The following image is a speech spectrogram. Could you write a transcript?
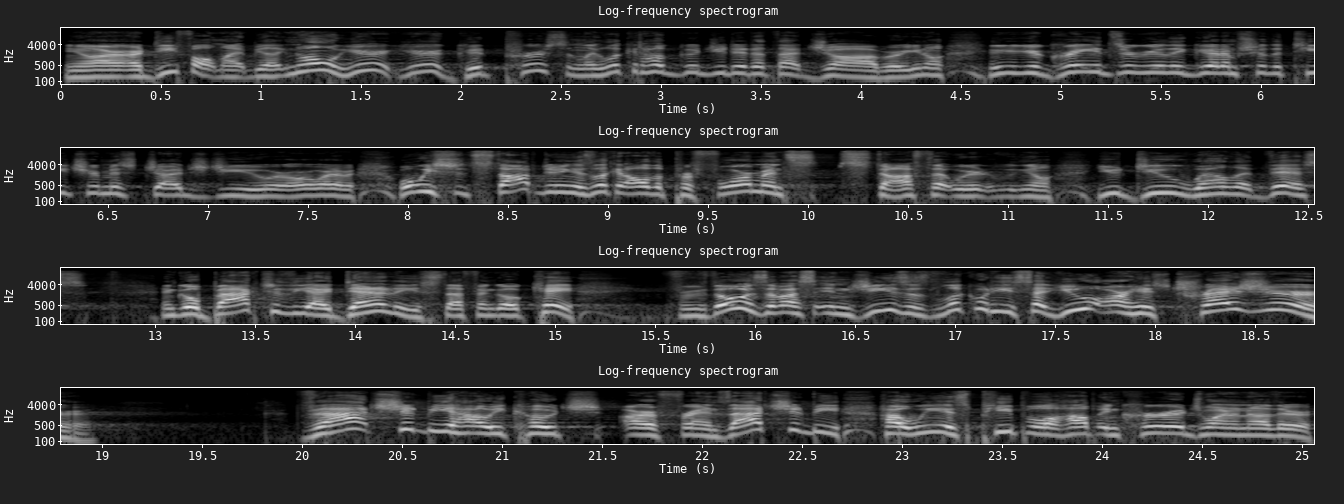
You know, our, our, default might be like, no, you're, you're a good person. Like, look at how good you did at that job. Or, you know, your grades are really good. I'm sure the teacher misjudged you or, or whatever. What we should stop doing is look at all the performance stuff that we're, you know, you do well at this and go back to the identity stuff and go, okay, for those of us in Jesus, look what he said. You are his treasure. That should be how we coach our friends. That should be how we as people help encourage one another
